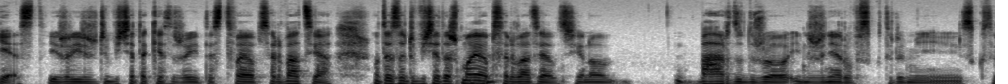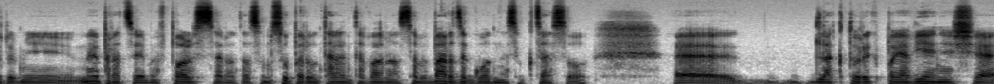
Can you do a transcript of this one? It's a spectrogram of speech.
jest. Jeżeli rzeczywiście tak jest, jeżeli to jest twoja obserwacja, no to jest oczywiście też moja obserwacja, no, bardzo dużo inżynierów, z którymi, z którymi my pracujemy w Polsce, no to są super utalentowane osoby, bardzo głodne sukcesu, e, dla których pojawienie się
